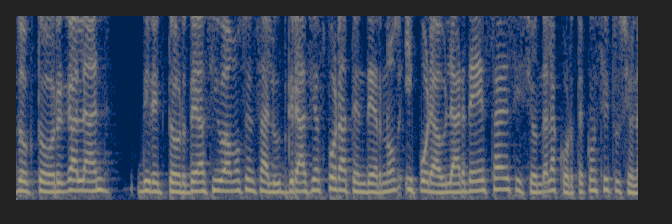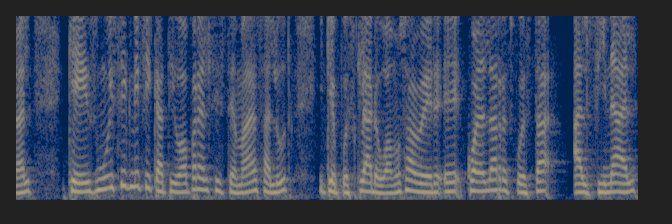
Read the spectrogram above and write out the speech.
doctor Galán, director de Así Vamos en Salud, gracias por atendernos y por hablar de esta decisión de la Corte Constitucional que es muy significativa para el sistema de salud y que pues claro, vamos a ver eh, cuál es la respuesta al final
